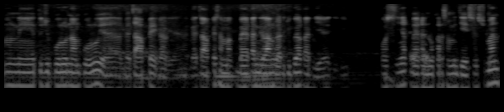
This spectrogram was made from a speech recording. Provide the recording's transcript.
menit 70-60 ya agak capek kali ya. Agak capek sama kebanyakan dilanggar juga kan dia. Jadi posisinya kebanyakan nuker sama Jesus. Cuman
